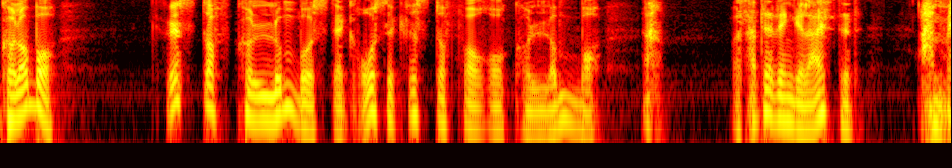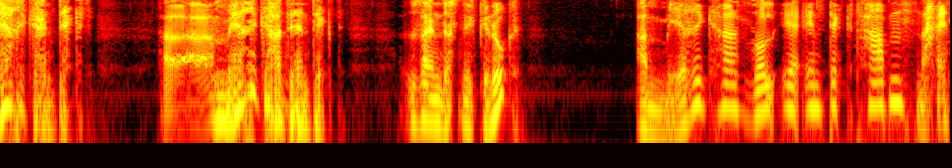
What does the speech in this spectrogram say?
Colombo.« »Christoph Kolumbus, der große Christopher Colombo. Was hat er denn geleistet?« »Amerika entdeckt. Amerika hat er entdeckt. Seien das nicht genug?« »Amerika soll er entdeckt haben? Nein,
